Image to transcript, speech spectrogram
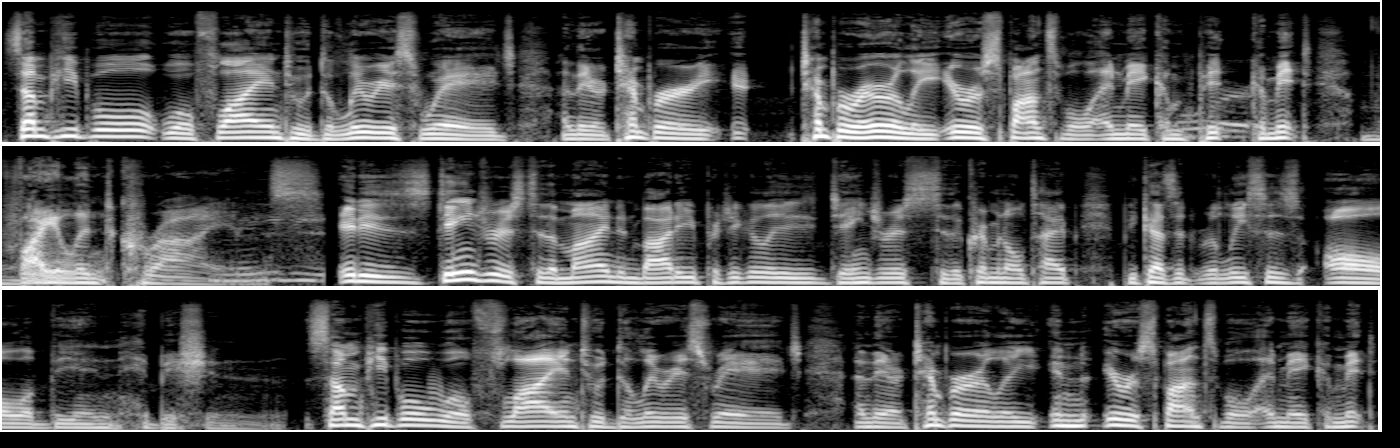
Some people will fly into a delirious rage and they are temporary temporarily irresponsible and may com- commit violent crimes. It is dangerous to the mind and body, particularly dangerous to the criminal type because it releases all of the inhibition. Some people will fly into a delirious rage and they are temporarily in- irresponsible and may commit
